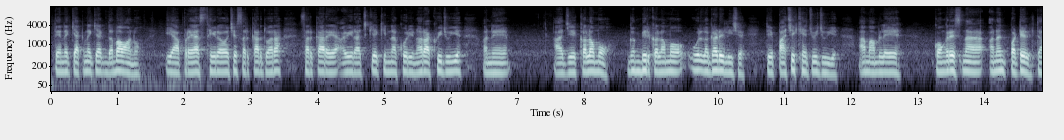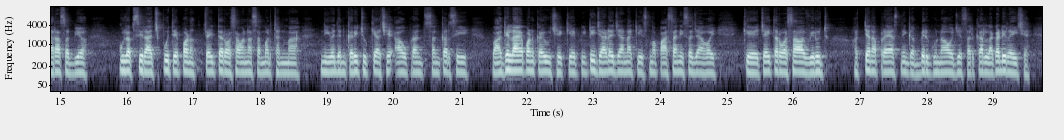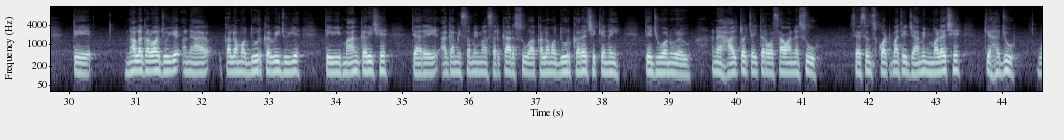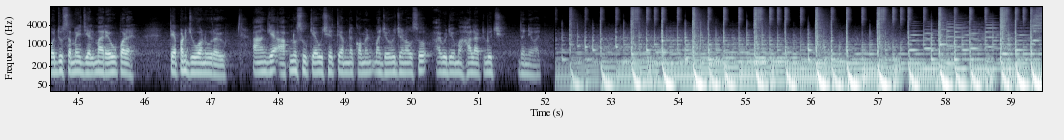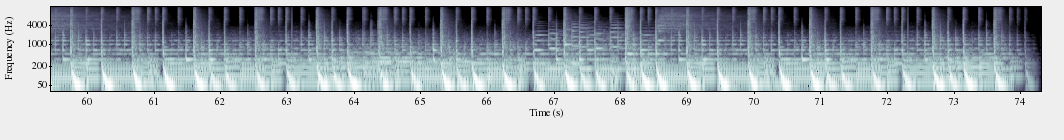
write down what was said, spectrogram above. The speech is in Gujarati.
તેને ક્યાંક ને ક્યાંક દબાવવાનો એ આ પ્રયાસ થઈ રહ્યો છે સરકાર દ્વારા. સરકારે આવી રાજકીય કિન્નાખોરી ન રાખવી જોઈએ અને આ જે કલમો ગંભીર કલમો લગાડેલી છે, તે પાછી ખેંચવી જોઈએ. આ મામલે કોંગ્રેસના અનંત પટેલ, ધારાસભ્ય ગુલાબસિંહ રાજપૂતે પણ ચૈતર વસાવાના સમર્થનમાં નિવેદન કરી ચૂક્યા છે. આ ઉપરાંત શંકરસિંહ વાઘેલાએ પણ કહ્યું છે કે પીટી જાડેજાના કેસમાં પાસાની સજા હોય કે ચૈતર વસાવા વિરુદ્ધ હત્યાના પ્રયાસની ગંભીર ગુનાઓ જે સરકાર લગાડી રહી છે, તે ન લગાડવા જોઈએ અને આ કલમો દૂર કરવી જોઈએ તેવી માંગ કરી છે. ત્યારે આગામી સમયમાં સરકાર શું આ કલમો દૂર કરે છે કે નહીં તે જોવાનું રહ્યું. અને હાલ તો ચૈતર વસાવાને શું સેશન્સ કોર્ટમાંથી જામીન મળે છે કે હજુ વધુ સમય જેલમાં રહેવું પડે તે પણ જોવાનું રહ્યું. આ અંગે આપનું શું કહેવું છે તે અમને કોમેન્ટમાં જરૂર જણાવશો. આ વિડીયોમાં હાલ આટલું જ. ધન્યવાદ.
